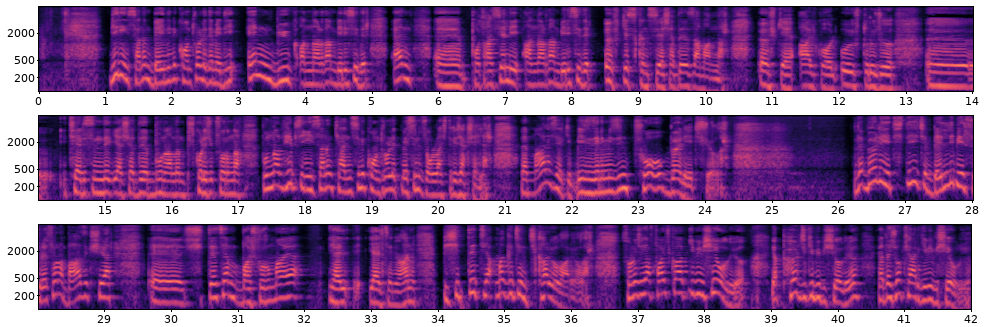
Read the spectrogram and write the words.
bir insanın beynini kontrol edemediği en büyük anlardan birisidir. En e, potansiyelli anlardan birisidir öfke sıkıntısı yaşadığı zamanlar. Öfke, alkol, uyuşturucu, e, içerisinde yaşadığı bunalım, psikolojik sorunlar bunların hepsi insanın kendisini kontrol etmesini zorlaştıracak şeyler. Ve maalesef ki bizlerimizin çoğu böyle yetişiyorlar. Ve böyle yetiştiği için belli bir süre sonra bazı kişiler e, şiddete başvurmaya yel, yelteniyor. Hani bir şiddet yapmak için çıkar yol arıyorlar. Sonucu ya Fight Club gibi bir şey oluyor. Ya Purge gibi bir şey oluyor. Ya da Joker gibi bir şey oluyor.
